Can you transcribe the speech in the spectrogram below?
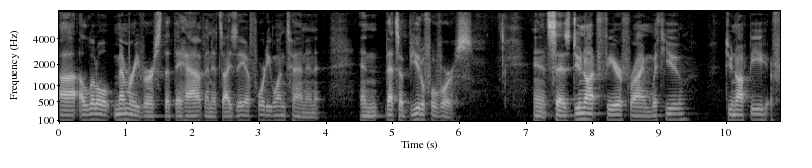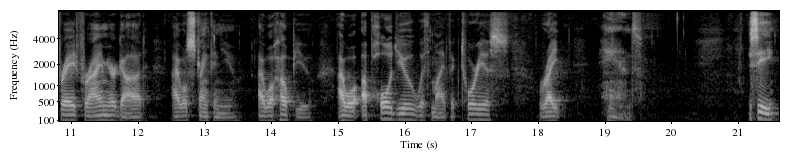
uh, a little memory verse that they have, and it's Isaiah 41:10, and it, and that's a beautiful verse. And it says, "Do not fear, for I am with you. Do not be afraid, for I am your God. I will strengthen you. I will help you. I will uphold you with my victorious right hand." You see,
